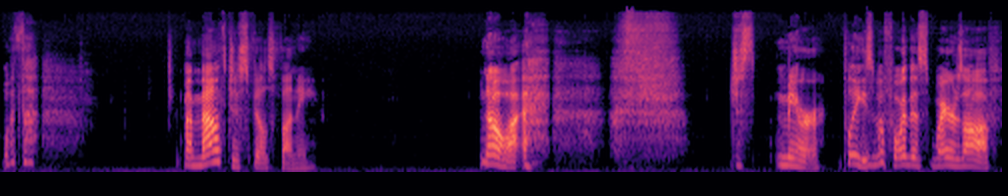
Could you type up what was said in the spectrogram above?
What the? My mouth just feels funny. No, I. Just mirror, please, before this wears off,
